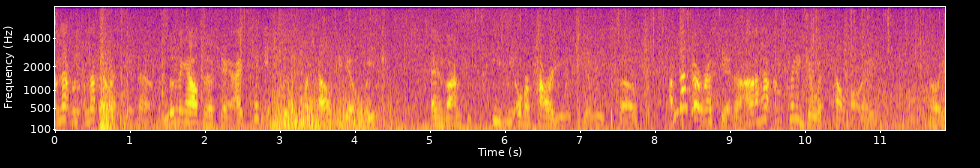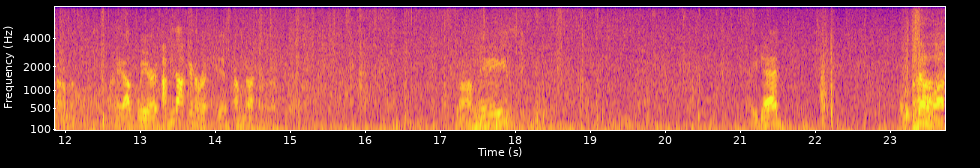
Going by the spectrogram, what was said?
I'm not, really, I'm not gonna risk it, no. losing health in this game, I think if you lose too much health, you get weak. And zombies can easily overpower you to get weak, so I'm not gonna risk it. No, I have, I'm pretty good with health already. So, you know, okay, that's weird. I'm not gonna risk it. I'm not gonna risk it. Zombies. Are you dead? Duh.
